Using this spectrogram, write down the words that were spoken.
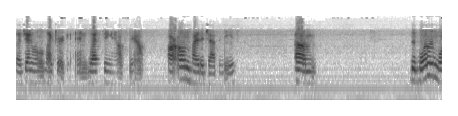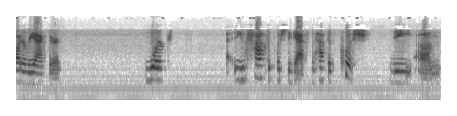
uh, General Electric and Westinghouse now are owned by the Japanese. Um, the boiling water reactor works. You have to push the gas. You have to push the um,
